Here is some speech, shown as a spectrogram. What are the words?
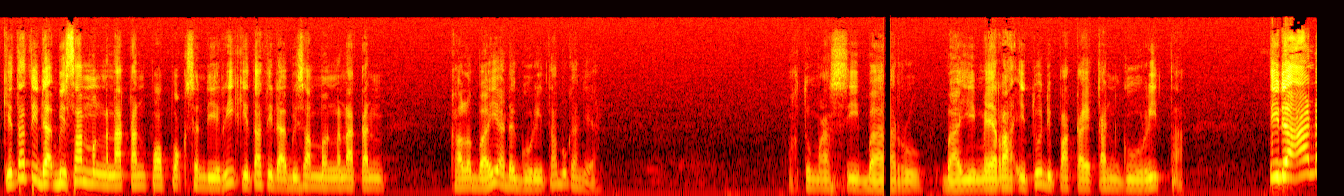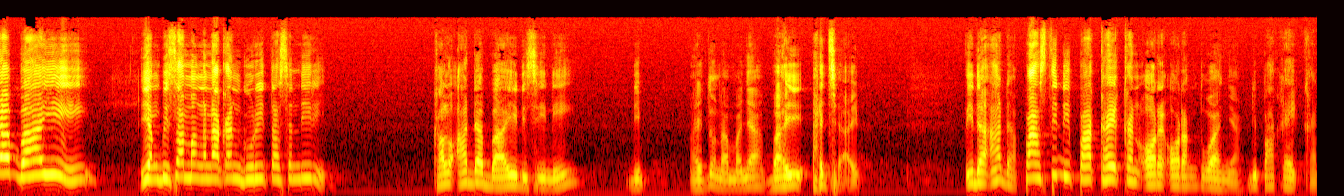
Kita tidak bisa mengenakan popok sendiri, kita tidak bisa mengenakan kalau bayi ada gurita bukan ya? Waktu masih baru, bayi merah itu dipakaikan gurita. Tidak ada bayi yang bisa mengenakan gurita sendiri. Kalau ada bayi di sini, di, nah itu namanya bayi ajaib. Tidak ada, pasti dipakaikan oleh orang tuanya, dipakaikan.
